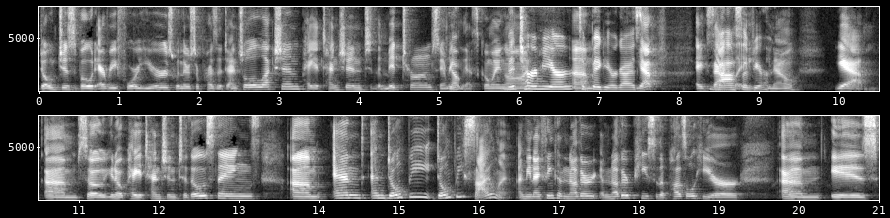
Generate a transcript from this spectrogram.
don't just vote every four years when there's a presidential election. Pay attention to the midterms and everything Yep. that's going on. Midterm year. It's a Um, big year, guys. Yep, exactly. Massive year. You know, yeah. Um, so you know, pay attention to those things, um, and and don't be don't be silent. I mean, I think another another piece of the puzzle here um, is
